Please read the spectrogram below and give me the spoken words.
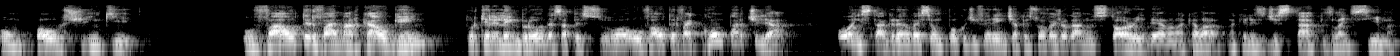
um post em que o Walter vai marcar alguém porque ele lembrou dessa pessoa, o Walter vai compartilhar. O Instagram vai ser um pouco diferente, a pessoa vai jogar no story dela, naquela, naqueles destaques lá em cima.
